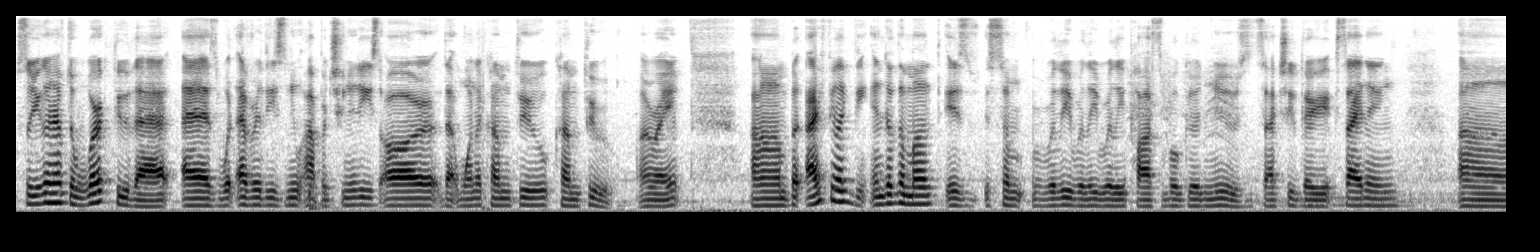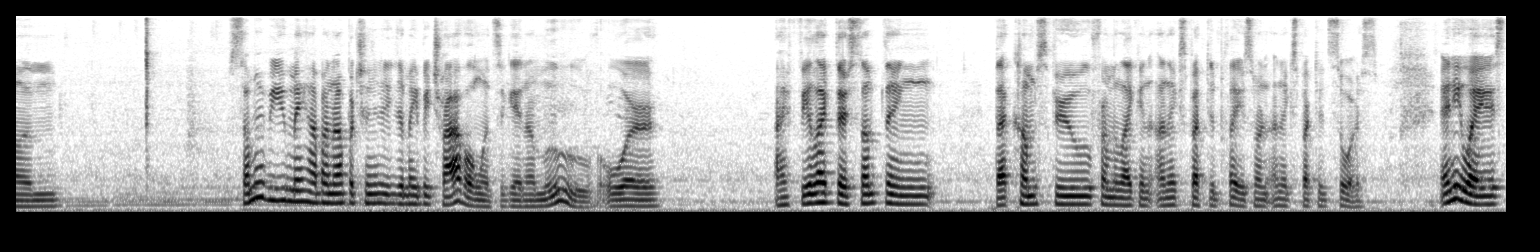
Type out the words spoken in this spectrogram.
So you're to have to work through that as whatever these new opportunities are that want to come through, come through. All right. Um, but I feel like the end of the month is, is some really, really, really possible good news. It's actually very exciting. Um, some of you may have an opportunity to maybe travel once again or move or I feel like there's something that comes through from like an unexpected place or an unexpected source. Anyways,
